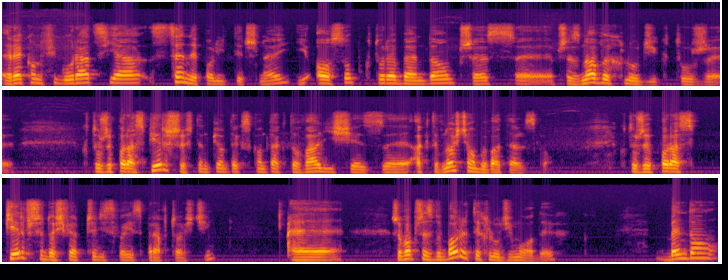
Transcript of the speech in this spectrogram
rekonfiguracja sceny politycznej i osób, które będą przez, e, przez nowych ludzi, którzy, którzy po raz pierwszy w ten piątek skontaktowali się z aktywnością obywatelską, którzy po raz pierwszy doświadczyli swojej sprawczości, e, że poprzez wybory tych ludzi młodych będą,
